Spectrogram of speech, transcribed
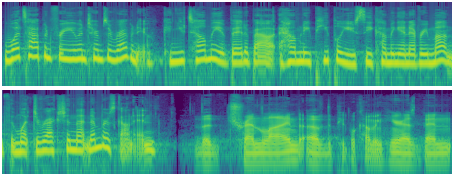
what's happened for you in terms of revenue? Can you tell me a bit about how many people you see coming in every month and what direction that number's gone in? The trend line of the people coming here has been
